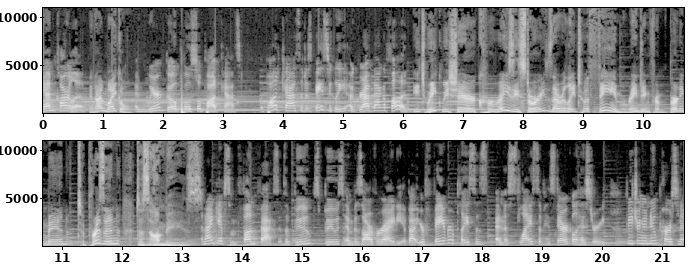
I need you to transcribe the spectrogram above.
Hi, I'm Carla, And I'm Michael. and we're Go Postal Podcast, the podcast that is basically a grab bag of fun. Each week we share crazy stories that relate to a theme ranging from Burning Man to prison to zombies. And I give some fun facts of the boobs, booze, and bizarre variety about your favorite places and a slice of hysterical history, featuring a new person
